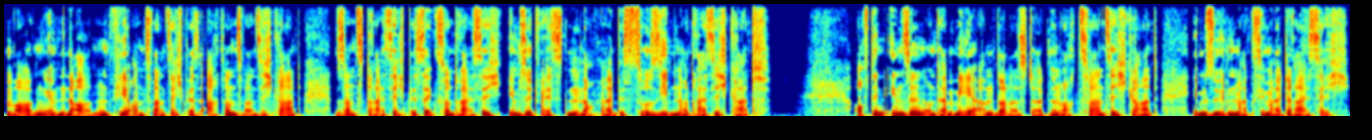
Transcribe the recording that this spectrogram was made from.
morgen im Norden 24 bis 28 Grad, sonst 30 bis 36, im Südwesten nochmal bis zu 37 Grad. Auf den Inseln und am Meer am Donnerstag nur noch 20 Grad, im Süden maximal 30.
